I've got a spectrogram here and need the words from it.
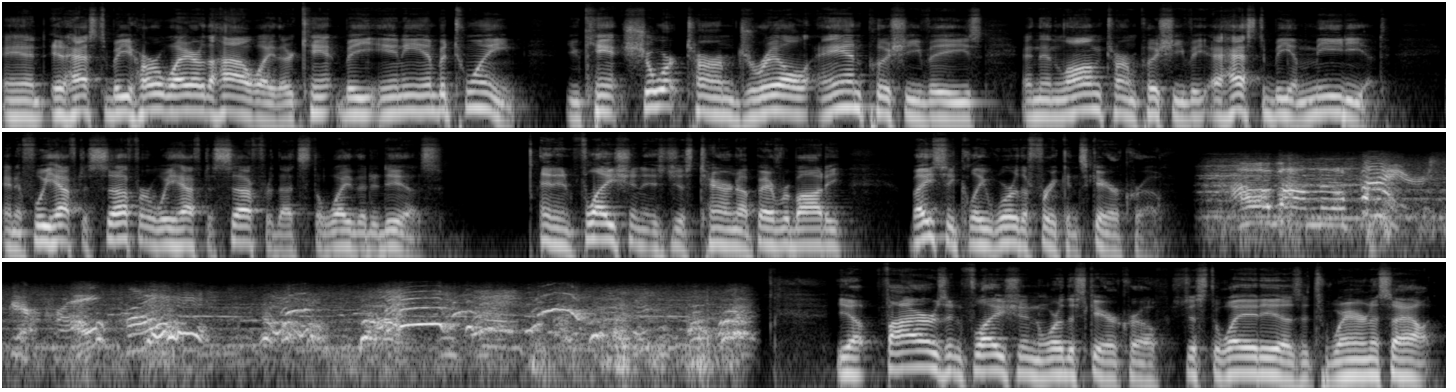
And it has to be her way or the highway. There can't be any in between. You can't short term drill and push EVs and then long term push EV. It has to be immediate. And if we have to suffer, we have to suffer. That's the way that it is. And inflation is just tearing up everybody. Basically, we're the freaking scarecrow. How about a little fire, Scarecrow? Yep, fires, inflation, we're the scarecrow. It's just the way it is. It's wearing us out.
